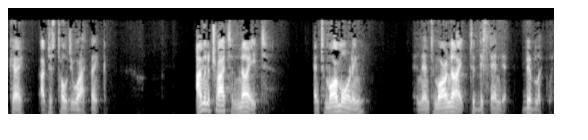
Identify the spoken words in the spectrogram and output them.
Okay? I've just told you what I think. I'm going to try tonight and tomorrow morning and then tomorrow night to defend it biblically.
